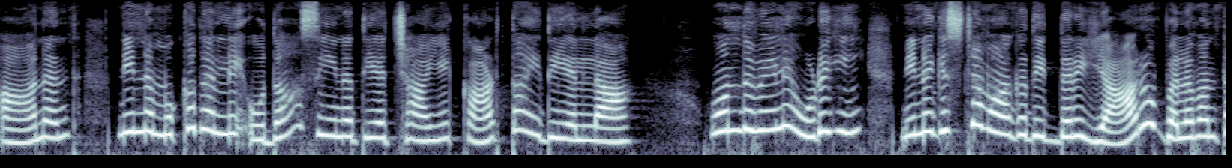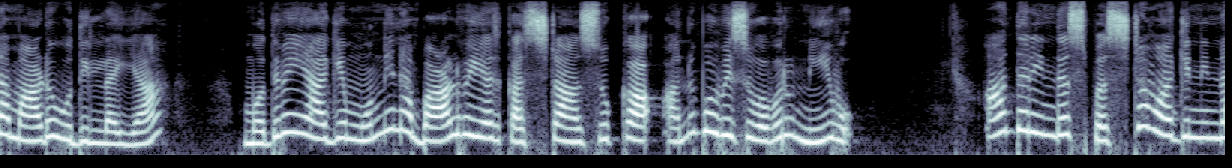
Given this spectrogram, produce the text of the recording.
ಆನಂದ್, ನಿನ್ನ ಮುಖದಲ್ಲಿ ಉದಾಸೀನತೆಯ ಛಾಯೆ ಕಾಡ್ತಾ ಇದೆಯಲ್ಲ? ಒಂದು ವೇಳೆ ಹುಡುಗಿ ನಿನಗಿಷ್ಟವಾಗದಿದ್ದರೆ ಯಾರೂ ಬಲವಂತ ಮಾಡುವುದಿಲ್ಲಯ್ಯ? ಮದುವೆಯಾಗಿ ಮುಂದಿನ ಬಾಳ್ವೆಯ ಕಷ್ಟ, ಸುಖ ಅನುಭವಿಸುವವರು ನೀವು. ಆದ್ದರಿಂದ ಸ್ಪಷ್ಟವಾಗಿ ನಿನ್ನ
